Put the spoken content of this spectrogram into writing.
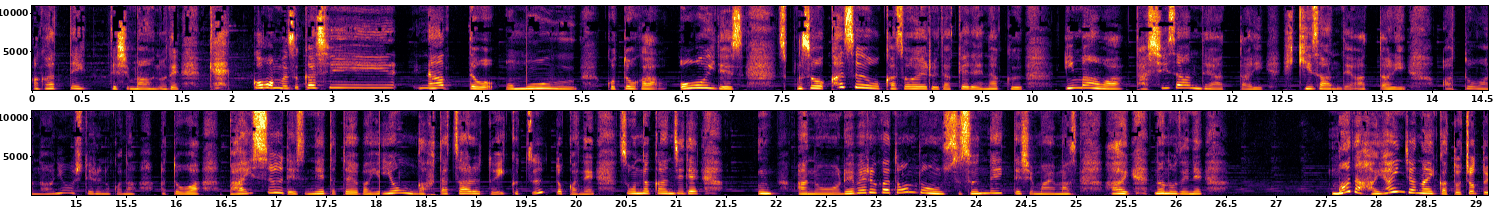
上がっていってしまうので結構難しいなと思うことが多いです。そう、数を数えるだけでなく、今は足し算であったり、引き算であったり、あとは何をしてるのかな？あとは倍数ですね。例えば4が2つあるといくつとかね、そんな感じで、うん、あの、レベルがどんどん進んでいってしまいます。はい。なのでね、まだ早いんじゃないかとちょっと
